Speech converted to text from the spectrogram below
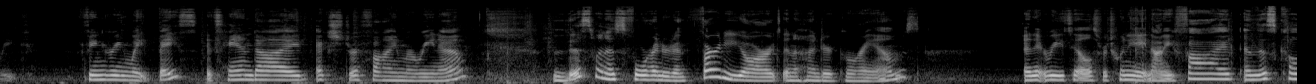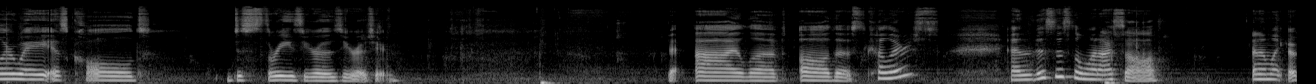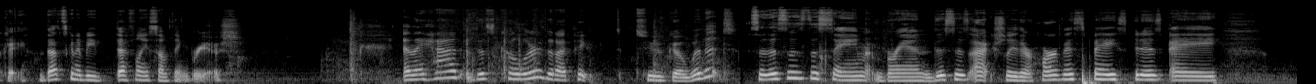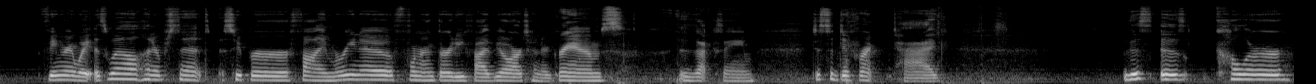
fingering weight base. It's hand dyed, extra fine merino. This one is 430 yards and 100 grams and it retails for $28.95 and this colorway is called just 3002 but I loved all those colors and this is the one I saw and I'm like okay that's gonna be definitely something brioche. And they had this color that I picked to go with it. So this is the same brand. This is actually their harvest base. It is a fingering weight as well 100% super fine merino 435 yards 100 grams exact same. Just a different tag. This is color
